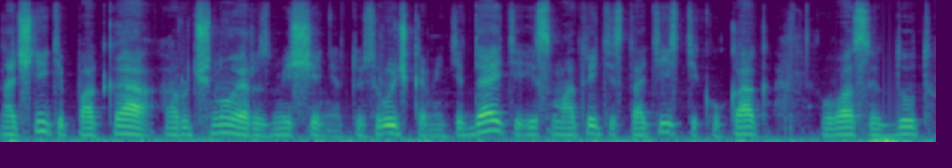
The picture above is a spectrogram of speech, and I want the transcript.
начните пока ручное размещение. То есть ручками кидайте и смотрите статистику, как у вас идут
